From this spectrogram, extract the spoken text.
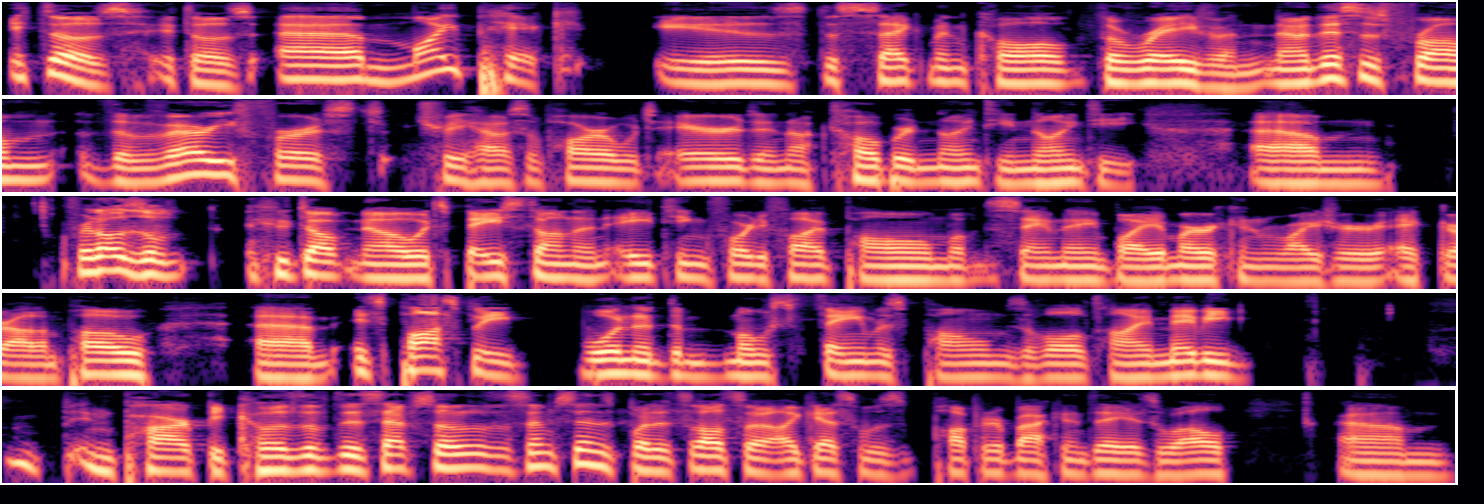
It does. It does. Uh, my pick is the segment called The Raven. Now, this is from the very first Treehouse of Horror, which aired in October 1990. Um, for those of, who don't know, it's based on an 1845 poem of the same name by American writer Edgar Allan Poe. Um, it's possibly one of the most famous poems of all time, maybe in part because of this episode of The Simpsons, but it's also, I guess, was popular back in the day as well. Um,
